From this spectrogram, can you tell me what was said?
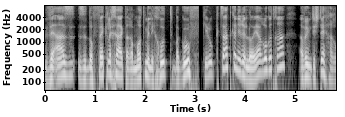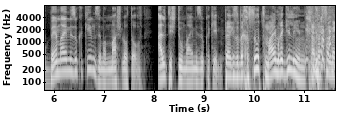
ואז זה דופק לך את הרמות מליחות בגוף. כאילו, קצת כנראה לא יהרוג אותך, אבל אם תשתה הרבה מים מזוקקים, זה ממש לא טוב. אל תשתו מים מזוקקים. פרק זה בחסות מים רגילים, כשאתה צמא.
